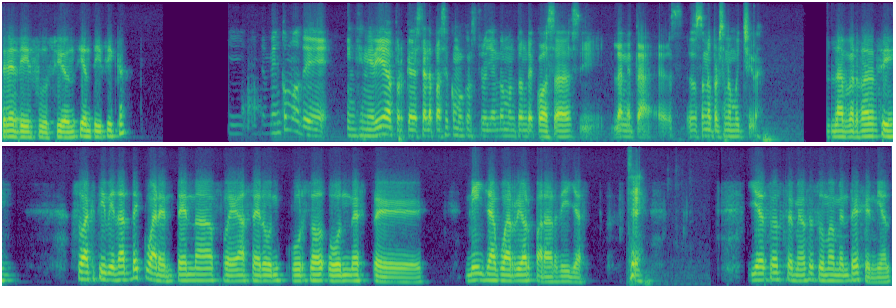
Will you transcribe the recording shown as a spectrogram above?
de difusión científica. y también como de ingeniería porque se la pasa como construyendo un montón de cosas y la neta es, es una persona muy chida. La verdad sí. Su actividad de cuarentena fue hacer un curso, un este Ninja Warrior para ardillas. Sí. Y eso se me hace sumamente genial.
